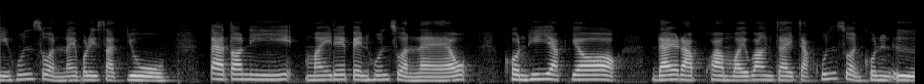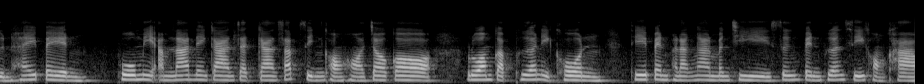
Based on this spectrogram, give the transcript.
มีหุ้นส่วนในบริษัทอยู่ แต่ตอนนี้ไม่ได้เป็นหุ้นส่วนแล้ว คนที่ยักยอกได้รับความไว้วางใจจากหุ้นส่วนคนอื่นๆ ให้เป็น ผู้มีอำนาจในการจัดการทรัพย์สินของหอจอกอร่วมกับเพื่อนอีกคน ที่เป็นพนักงานบัญชีซึ่งเป็นเพื่อนซีของเขา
